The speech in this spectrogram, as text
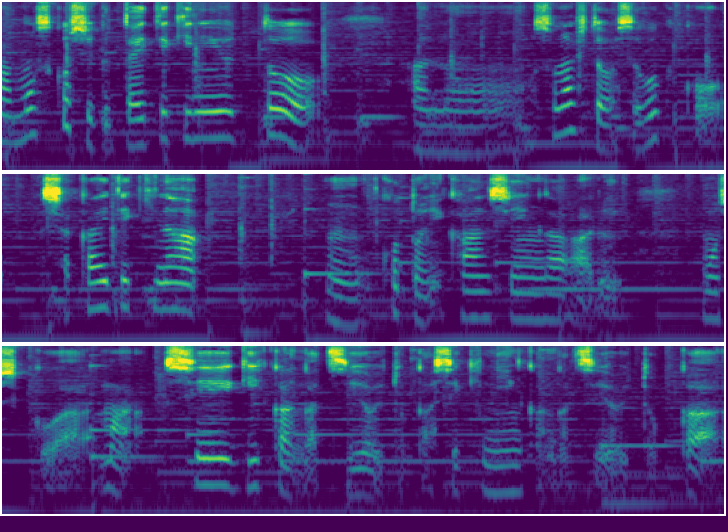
まあ、もう少し具体的に言うとあのその人はすごくこう社会的なうん、ことに関心があるもしくは、まあ、正義感が強いとか責任感が強いとか、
